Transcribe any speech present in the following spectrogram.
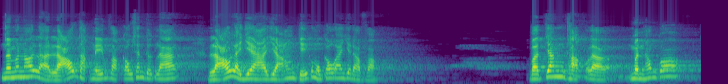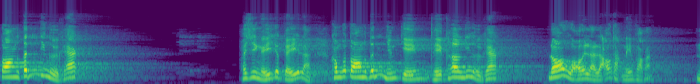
nên mới nói là lão thật niệm phật cầu sanh cực lạc. Lão là già dặn chỉ có một câu ai với đà phật. Và chân thật là mình không có toan tính với người khác. Phải suy nghĩ cho kỹ là không có toan tính những chuyện thiệt hơn với người khác. Đó gọi là lão thật niệm phật á. Ừ.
